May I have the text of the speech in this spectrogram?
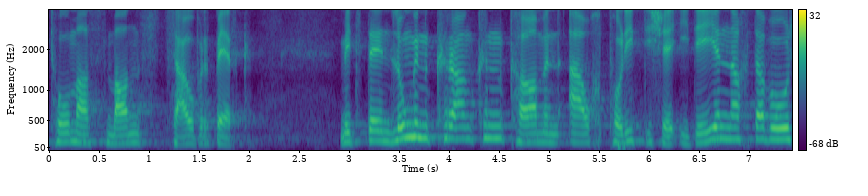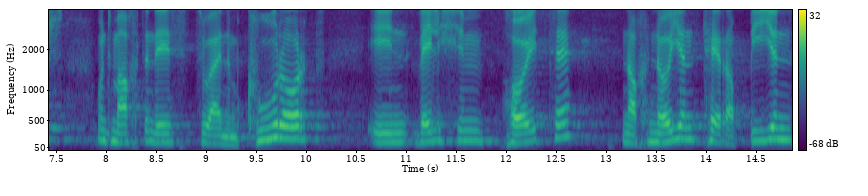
Thomas Manns Zauberberg. Mit den Lungenkranken kamen auch politische Ideen nach Davos und machten es zu einem Kurort, in welchem heute nach neuen Therapien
